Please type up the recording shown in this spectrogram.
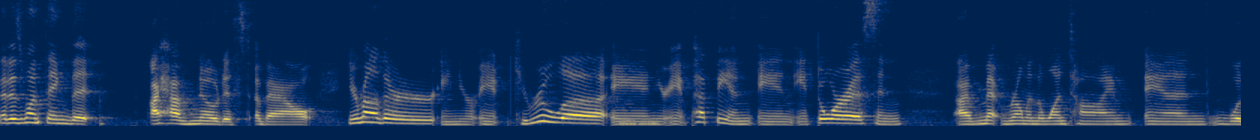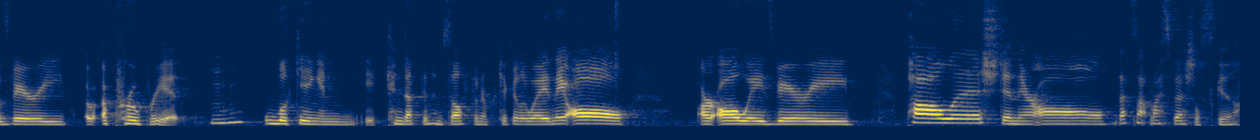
that is one thing that I have noticed about your mother and your Aunt Kirula and mm-hmm. your Aunt Peppy and, and Aunt Doris. And I've met Roman the one time and was very a- appropriate looking and conducting himself in a particular way. And they all are always very polished and they're all, that's not my special skill.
